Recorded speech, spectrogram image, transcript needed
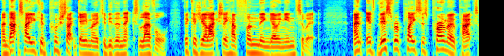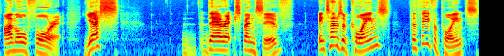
And that's how you could push that game mode to be the next level because you'll actually have funding going into it. And if this replaces promo packs, I'm all for it. Yes, they're expensive. In terms of coins, for FIFA points,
